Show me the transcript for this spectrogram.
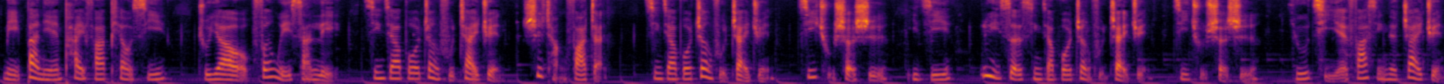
每半年派发票息，主要分为三类：新加坡政府债券、市场发展、新加坡政府债券、基础设施以及绿色新加坡政府债券、基础设施。由企业发行的债券，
